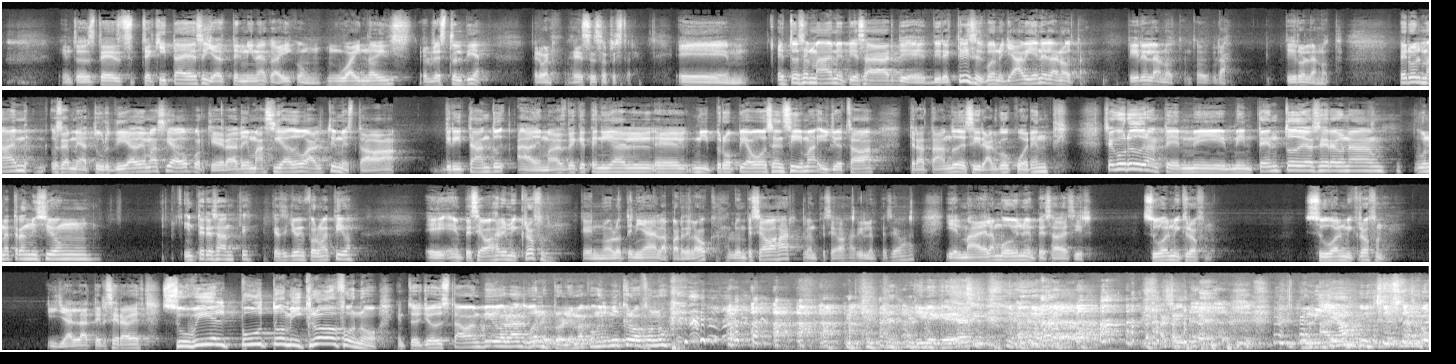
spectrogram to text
Entonces te, te quita eso y ya termina ahí con un white noise el resto del día. Pero bueno, esa es otra historia. Eh, entonces el MAE me empieza a dar eh, directrices. Bueno, ya viene la nota. Tire la nota. Entonces, bla, tiro la nota. Pero el MAE, o sea, me aturdía demasiado porque era demasiado alto y me estaba gritando, además de que tenía el- el- mi propia voz encima y yo estaba tratando de decir algo coherente. Seguro durante mi, mi intento de hacer una, una transmisión interesante, qué sé yo, informativa, eh, empecé a bajar el micrófono, que no lo tenía a la par de la boca. Lo empecé a bajar, lo empecé a bajar y lo empecé a bajar. Y el MAE de la móvil me empezaba a decir, suba el micrófono, suba el micrófono. Y ya la tercera vez, subí el puto micrófono. Entonces yo estaba en vivo hablando, bueno, el problema con el micrófono. y me quedé así. así. Humillado.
